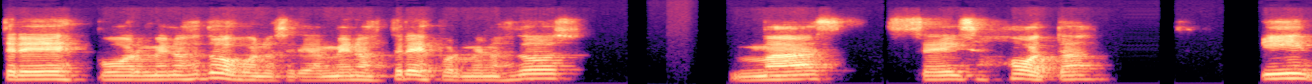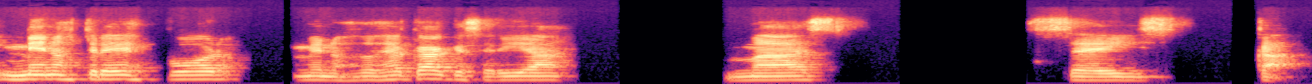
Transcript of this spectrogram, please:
3 por menos 2, bueno, sería menos 3 por menos 2, más 6j, y menos 3 por menos 2 de acá, que sería más 6k.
